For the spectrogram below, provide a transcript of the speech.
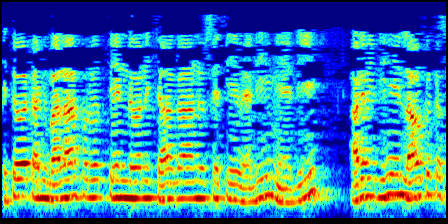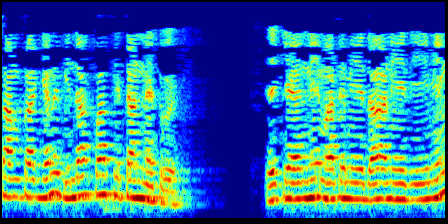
එතකොට අපි බලාපොරොත්තු වෙන්න ඕනේ ඡාගානුස්සතිය වැඩිීමේදී අර විදිහේ ලෞකික සම්පත් ගැන බිඳක්වත් හිතන්නේ නැතුව. ඒ කියන්නේ මට මේ දානීය දීමෙන්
